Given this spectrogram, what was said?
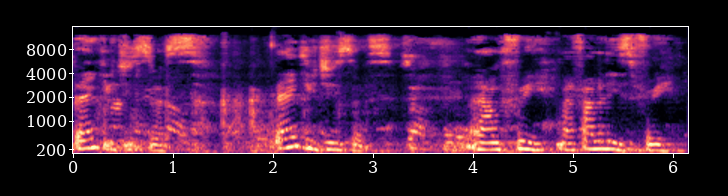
Thank you, Jesus. Thank you, Jesus. I am free. My family is free.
